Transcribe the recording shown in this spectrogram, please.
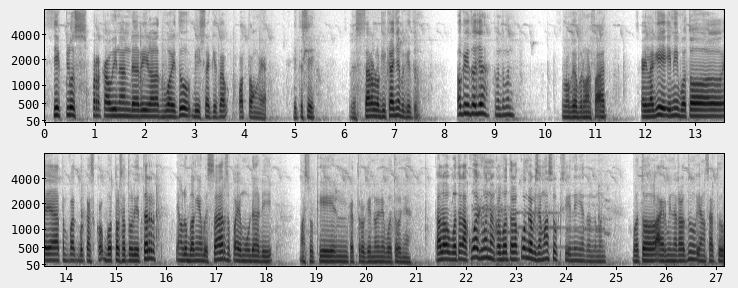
siklus perkawinan dari lalat buah itu bisa kita potong ya. Itu sih. Secara logikanya begitu. Oke itu aja teman-teman semoga bermanfaat. Sekali lagi ini botol ya tempat bekas botol satu liter yang lubangnya besar supaya mudah dimasukin petrogenolnya botolnya. Kalau botol aqua gimana? Kalau botol aqua nggak bisa masuk sih ininya teman-teman. Botol air mineral tuh yang satu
